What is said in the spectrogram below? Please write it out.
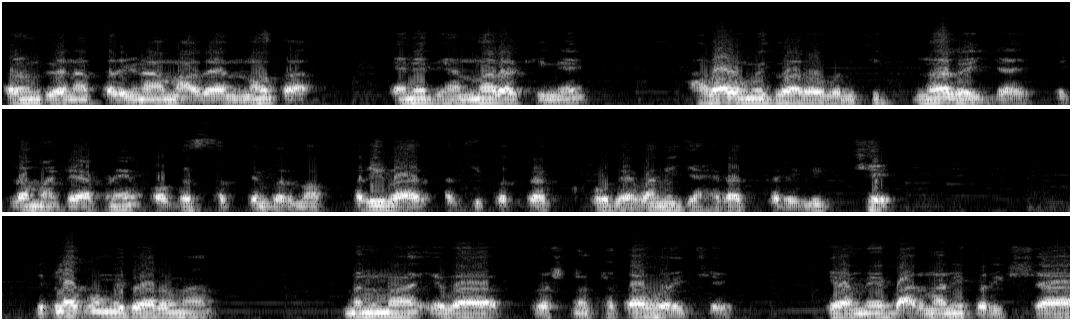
પરંતુ એના પરિણામ આવ્યા નહોતા. એને ધ્યાનમાં રાખીને આવા ઉમેદવારો વંચિત ન રહી જાય એટલા માટે આપણે ઓગસ્ટ સપ્ટેમ્બરમાં ફરીવાર અરજીપત્રકો લેવાની જાહેરાત કરેલી છે. કેટલાક ઉમેદવારોના મનમાં એવા પ્રશ્નો થતા હોય છે કે અમે બારમાની પરીક્ષા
